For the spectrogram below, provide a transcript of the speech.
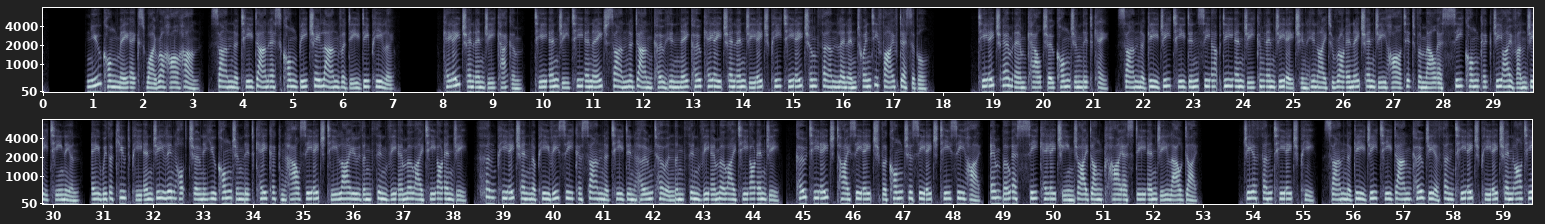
New Kong May XY Raha Han, San Na T Dan S Kong B Che Lan Vadi D Pilo. KHNNG Kakam. TNG TNH San Nadan Ko Hin Na Ko KHNNG HPTH Um Thun Len N 25 decibel. THMM Calcho Kongjun Lit K, San Nagi GT Din Siap DNG Kang NGH in Hinai to Ra NHNG Heartit Vamal SC Kongkak GI Van GT Nian. A with acute PNG Lin Hot Chona U Kongjun Lit K Kakan How CHT Liu Than Thin VMOITRNG. Than phn na pvc kasan na t din hon toan than thin vmoitrng, ko th tai ch va kongcha chtc hi, mbo sckh in jai dung kai sdng lao dai. Geothan thp, san nagi gt dan ko geothan thphn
